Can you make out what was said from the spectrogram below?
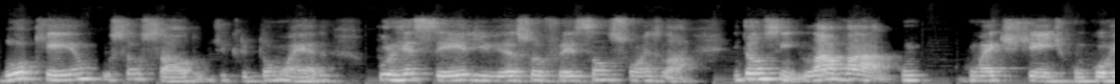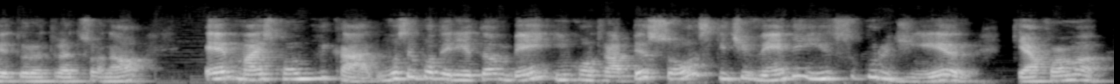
bloqueiam o seu saldo de criptomoeda por receio de vir a sofrer sanções lá. Então, assim, lavar com, com exchange, com corretora tradicional, é mais complicado. Você poderia também encontrar pessoas que te vendem isso por dinheiro, que é a forma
